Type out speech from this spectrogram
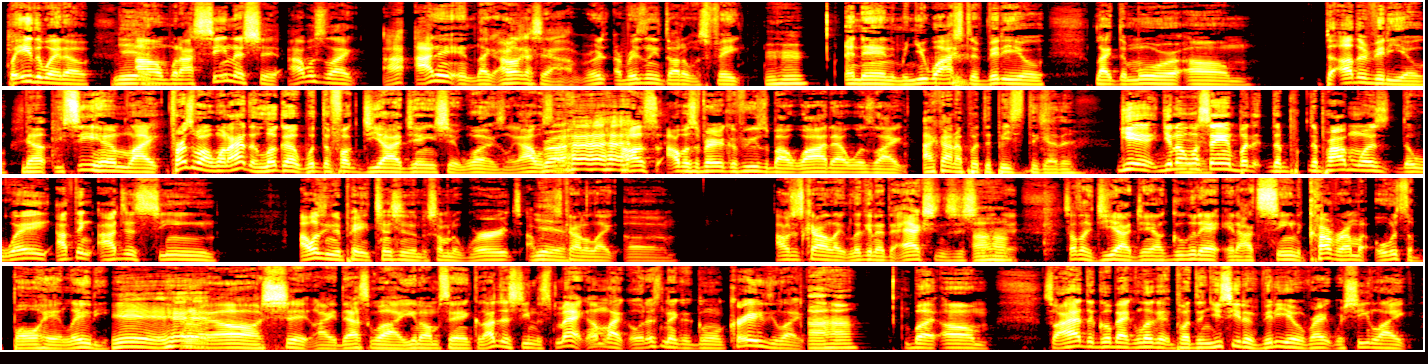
But either way though, Yeah. um, when I seen that shit, I was like, I, I didn't like. Like I said, I originally thought it was fake, mm-hmm. and then when you watch the video, like the more um the other video, Yep. you see him like. First of all, when I had to look up what the fuck GI Jane shit was, like I was like, I was I was very confused about why that was like. I kind of put the pieces together. Yeah, you know what I'm saying. But the the problem was the way I think I just seen. I wasn't even paying attention to some of the words. I was just kind of like, um, I was just kind of like looking at the actions and shit Uh-huh. like. So I was like, GI Jane. I googled that and I seen the cover. I'm like, oh, it's a bald head lady. Yeah. Like, oh shit, like that's why. You know what I'm saying? Because I just seen the smack. I'm like, oh, this nigga going crazy. Like, uh huh. but um, so I had to go back and look at. But then you see the video right where she like,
